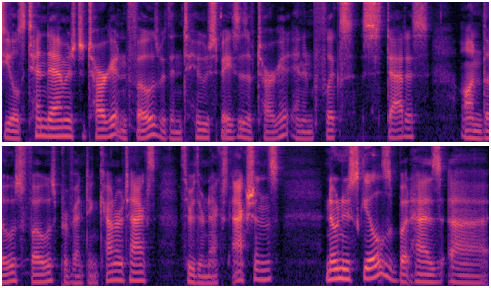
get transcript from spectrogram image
deals 10 damage to target and foes within two spaces of target and inflicts status on those foes, preventing counterattacks through their next actions. No new skills, but has uh,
